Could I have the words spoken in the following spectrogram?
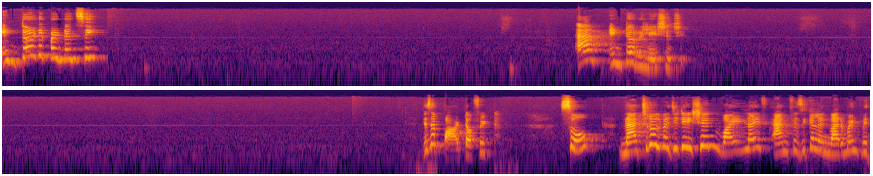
interdependency and interrelationship. is a part of it. So, natural vegetation, wildlife and physical environment with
